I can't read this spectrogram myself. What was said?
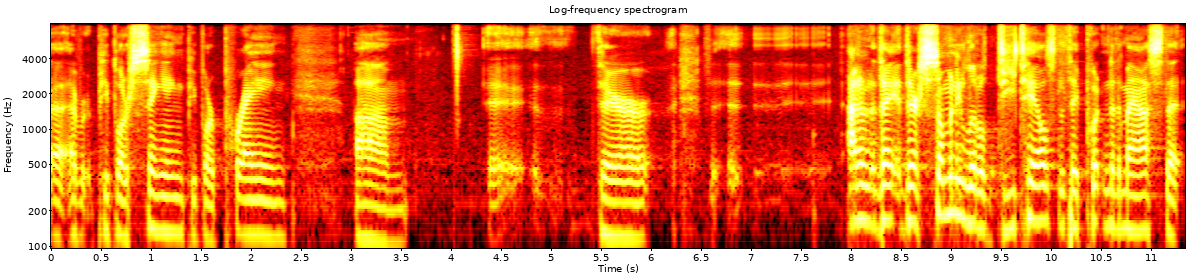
Uh, every, people are singing, people are praying. Um, uh, they're I don't know. They, there's so many little details that they put into the mass that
